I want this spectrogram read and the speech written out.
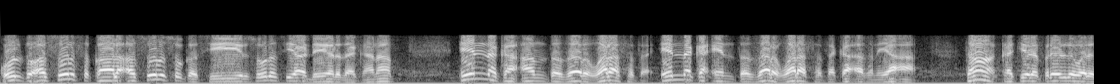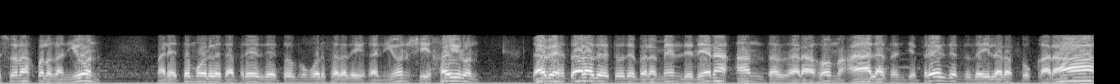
قول دو اصلس قال اصلسو کسیر سولس یا دیر دا کانا انکا انتظر ورستا انکا انتظر ورستا کا اغنیاء تا کچیر پریر دو ورسول اخبر غنیون معنی تو مولوی تا پریر دو تو پا مور سر دی غنیون شی خیرون دا بهتر ده تو ده پرمن ده دینا انتظرهم حالتا چه پریر ده تو دیلر فقراء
